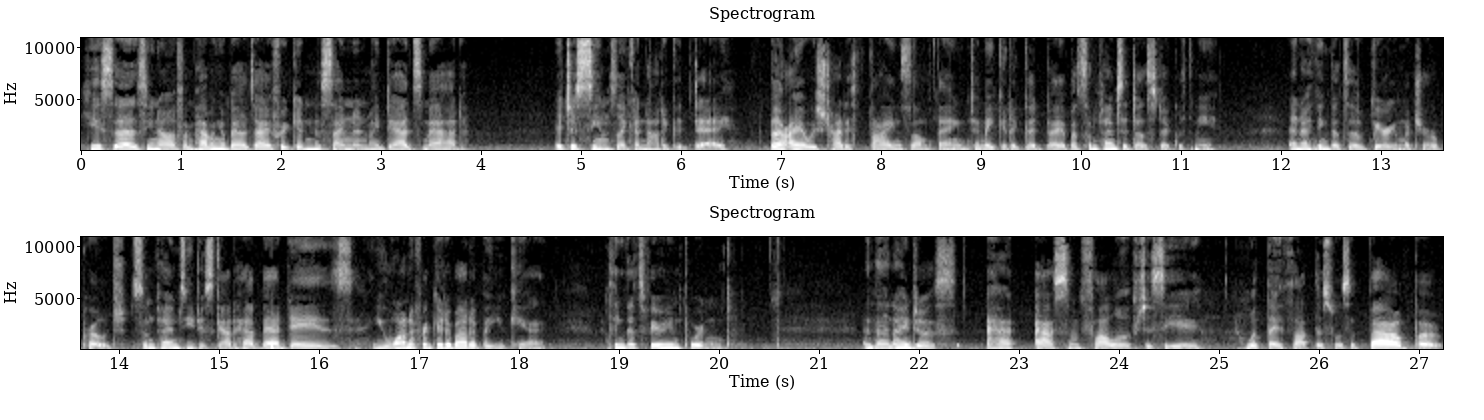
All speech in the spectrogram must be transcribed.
He says, you know, if I'm having a bad day, I forget an assignment, my dad's mad. It just seems like a not a good day. But I always try to find something to make it a good day, but sometimes it does stick with me. And I think that's a very mature approach. Sometimes you just gotta have bad days. You wanna forget about it, but you can't. I think that's very important. And then I just asked some follow up to see what they thought this was about, but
